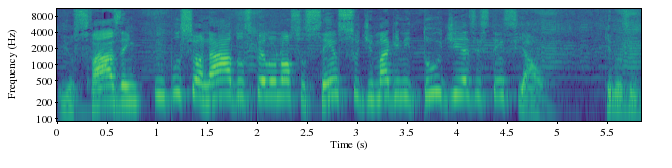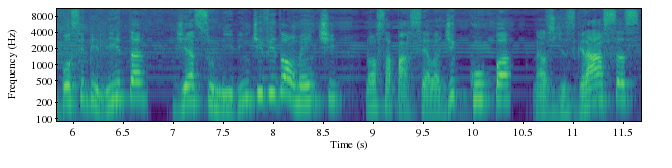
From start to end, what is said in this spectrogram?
E os fazem impulsionados pelo nosso senso de magnitude existencial, que nos impossibilita de assumir individualmente nossa parcela de culpa nas desgraças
